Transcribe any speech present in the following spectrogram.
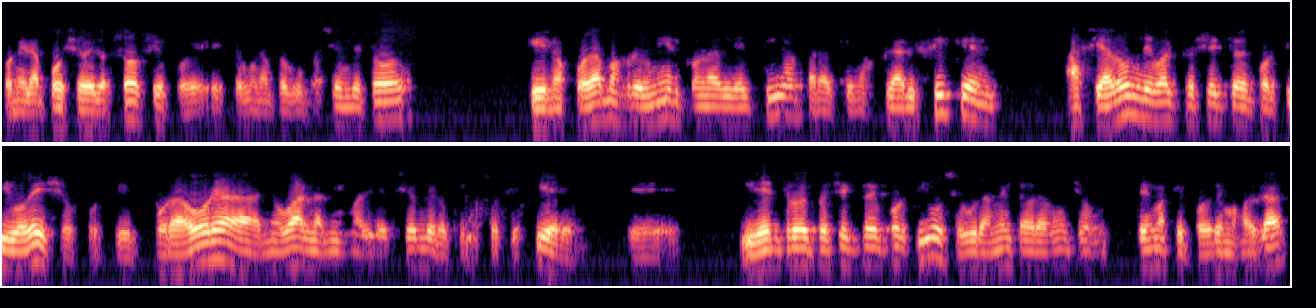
con el apoyo de los socios, pues esto es una preocupación de todos, que nos podamos reunir con la directiva para que nos clarifiquen hacia dónde va el proyecto deportivo de ellos, porque por ahora no va en la misma dirección de lo que los socios quieren. Eh, y dentro del proyecto deportivo seguramente habrá muchos temas que podremos hablar.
